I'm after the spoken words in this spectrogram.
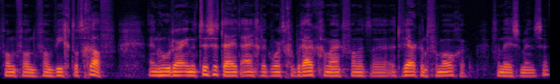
van, van, van wieg tot graf. En hoe daar in de tussentijd eigenlijk wordt gebruik gemaakt van het, het werkend vermogen van deze mensen.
